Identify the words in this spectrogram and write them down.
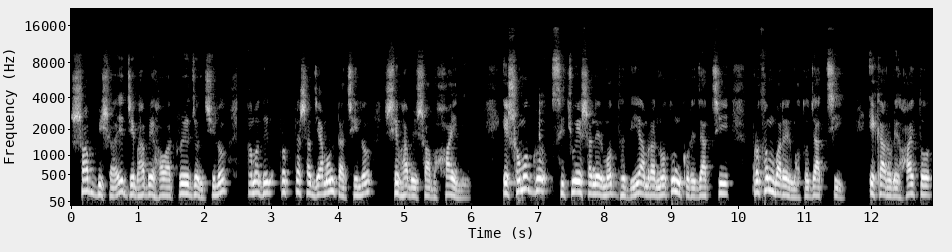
সব বিষয়ে যেভাবে হওয়ার প্রয়োজন ছিল, আমাদের প্রত্যাশা যেমনটা ছিল, সেভাবে সব হয়নি। এ সমগ্র সিচুয়েশনের মধ্য দিয়ে আমরা নতুন করে যাচ্ছি, প্রথমবারের মতো যাচ্ছি। এ কারণে হয়তো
